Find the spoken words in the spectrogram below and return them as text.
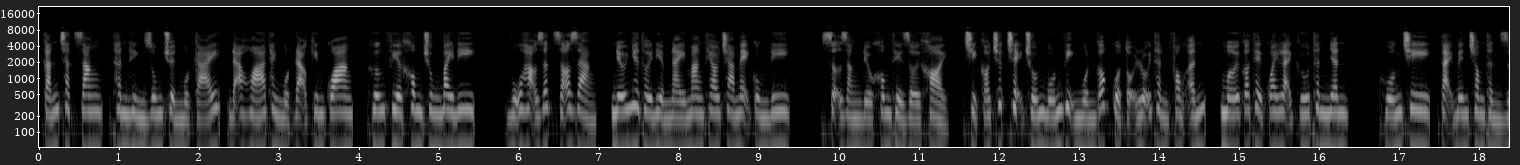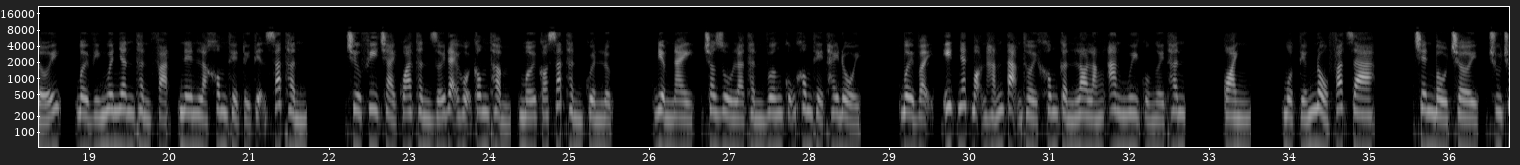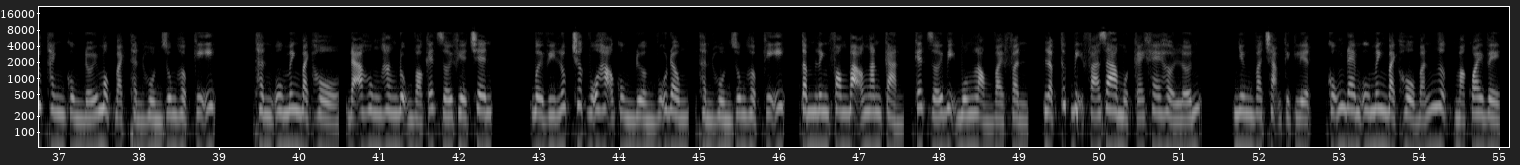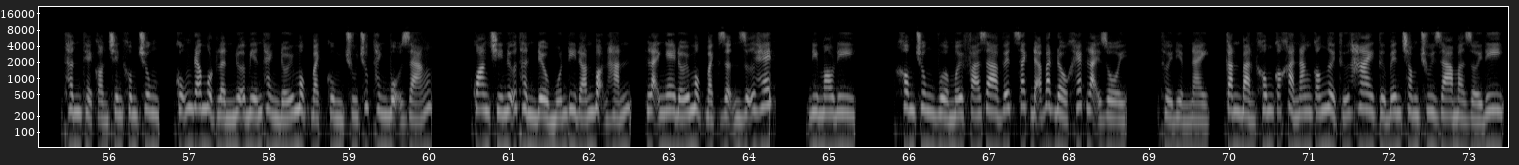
Cắn chặt răng, thân hình dung chuyển một cái, đã hóa thành một đạo kim quang, hướng phía không trung bay đi, Vũ Hạo rất rõ ràng, nếu như thời điểm này mang theo cha mẹ cùng đi, sợ rằng đều không thể rời khỏi, chỉ có trước chạy trốn bốn vị nguồn gốc của tội lỗi thần phong ấn, mới có thể quay lại cứu thân nhân. Huống chi, tại bên trong thần giới, bởi vì nguyên nhân thần phạt nên là không thể tùy tiện sát thần. Trừ phi trải qua thần giới đại hội công thẩm, mới có sát thần quyền lực. Điểm này, cho dù là thần vương cũng không thể thay đổi. Bởi vậy, ít nhất bọn hắn tạm thời không cần lo lắng an nguy của người thân. Oanh! Một tiếng nổ phát ra, trên bầu trời, Chu Trúc Thanh cùng đối Mộc Bạch thần hồn dung hợp kỹ. Thần U Minh Bạch Hổ đã hung hăng đụng vào kết giới phía trên. Bởi vì lúc trước Vũ Hạo cùng Đường Vũ Đồng, thần hồn dung hợp kỹ, tâm linh phong bạo ngăn cản, kết giới bị buông lỏng vài phần, lập tức bị phá ra một cái khe hở lớn. Nhưng va chạm kịch liệt, cũng đem U Minh Bạch Hổ bắn ngược mà quay về. Thân thể còn trên không trung, cũng đã một lần nữa biến thành đối Mộc Bạch cùng chú Trúc Thanh bộ dáng. Quang trí nữ thần đều muốn đi đón bọn hắn, lại nghe đối Mộc Bạch giận dữ hết. Đi mau đi, không trung vừa mới phá ra vết sách đã bắt đầu khép lại rồi. Thời điểm này, căn bản không có khả năng có người thứ hai từ bên trong chui ra mà rời đi.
